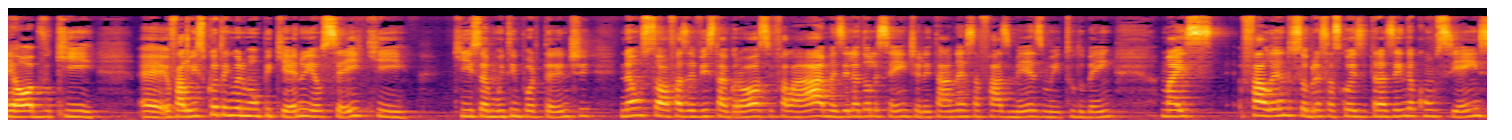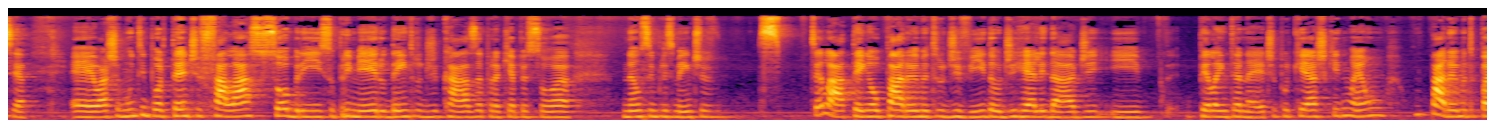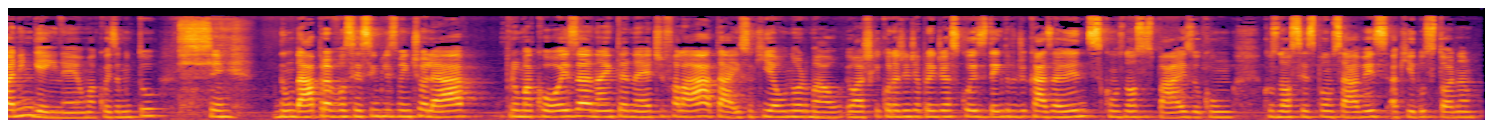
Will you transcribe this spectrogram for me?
É óbvio que é, eu falo isso porque eu tenho um irmão pequeno e eu sei que, que isso é muito importante. Não só fazer vista grossa e falar, ah, mas ele é adolescente, ele tá nessa fase mesmo e tudo bem, mas falando sobre essas coisas e trazendo a consciência, é, eu acho muito importante falar sobre isso primeiro dentro de casa para que a pessoa não simplesmente sei lá, tenha o parâmetro de vida ou de realidade e pela internet, porque acho que não é um, um parâmetro para ninguém, né? É uma coisa muito. Sim. Não dá para você simplesmente olhar para uma coisa na internet e falar, ah, tá, isso aqui é o normal. Eu acho que quando a gente aprende as coisas dentro de casa antes, com os nossos pais ou com, com os nossos responsáveis, aquilo se torna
